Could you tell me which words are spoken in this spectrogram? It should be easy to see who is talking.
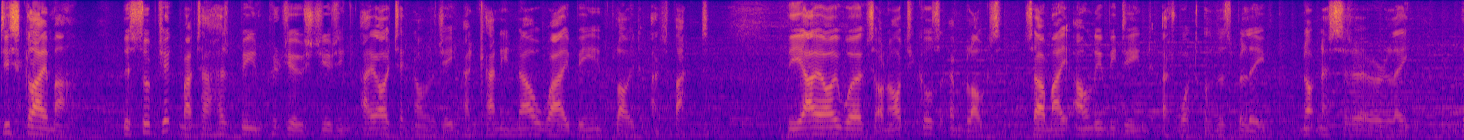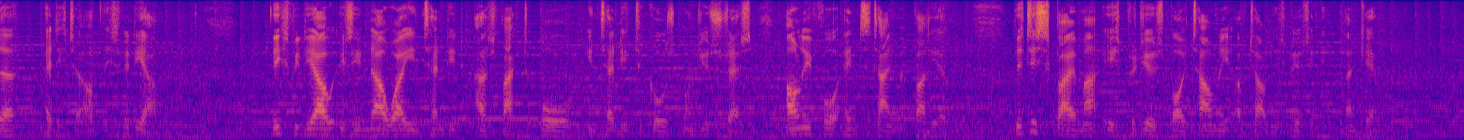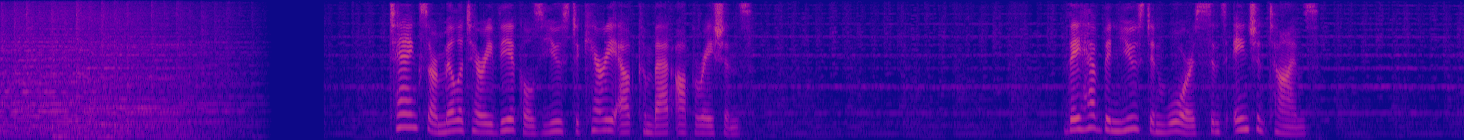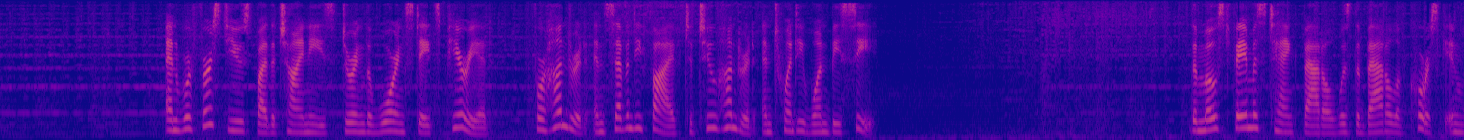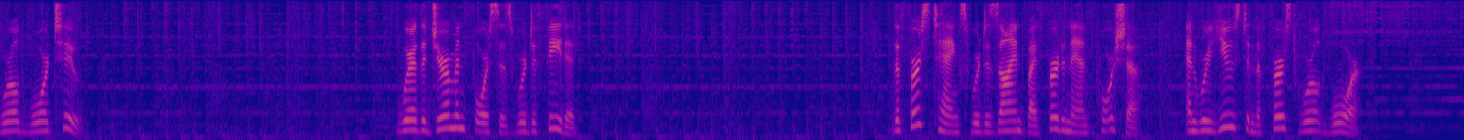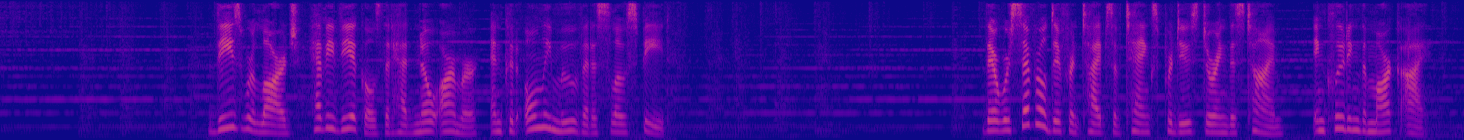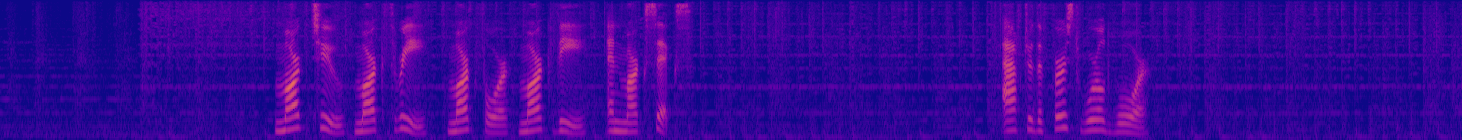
Speaker 1: Disclaimer The subject matter has been produced using AI technology and can in no way be employed as fact. The AI works on articles and blogs, so may only be deemed as what others believe, not necessarily the editor of this video. This video is in no way intended as fact or intended to cause undue stress, only for entertainment value. The disclaimer is produced by Tony of Tony's Music. Thank you.
Speaker 2: Tanks are military vehicles used to carry out combat operations. They have been used in wars since ancient times and were first used by the Chinese during the Warring States period, 475 to 221 BC. The most famous tank battle was the Battle of Kursk in World War II, where the German forces were defeated. The first tanks were designed by Ferdinand Porsche and were used in the First World War. These were large, heavy vehicles that had no armor and could only move at a slow speed. There were several different types of tanks produced during this time, including the Mark I. Mark II, Mark III, Mark IV, Mark V, and Mark VI. After the First World War,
